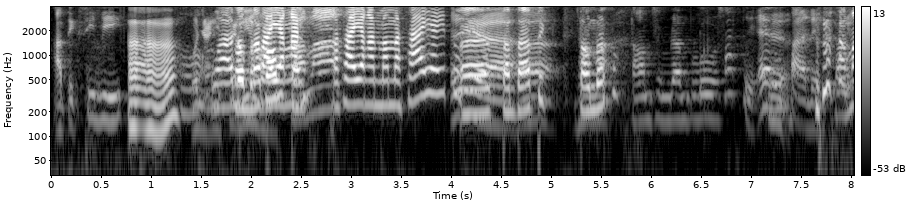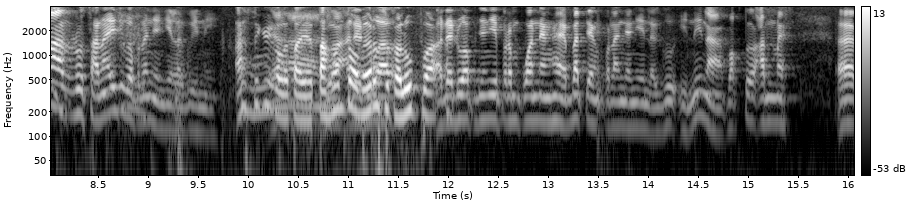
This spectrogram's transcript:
Atik Sibi. Heeh. Waduh, kesayangan sama- kesayangan mama saya itu. Eh, Iya, Tante Atik, tahun berapa? Tahun 91 ya. Eh lupa deh. Sama Ruth Sanaya juga pernah nyanyi lagu ini. Asik nih kalau Nah, tanya tahun tuh Om suka lupa. Ada dua penyanyi perempuan yang hebat yang pernah nyanyiin lagu ini. Nah, waktu Unmes eh,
